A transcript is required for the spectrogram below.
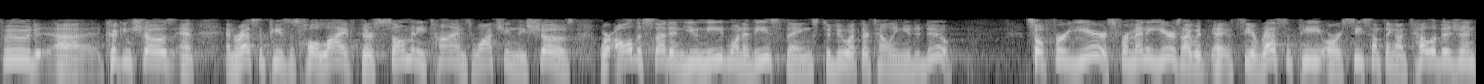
food uh, cooking shows and, and recipes his whole life, there's so many times watching these shows where all of a sudden you need one of these things to do what they're telling you to do. So for years, for many years, I would, I would, see a recipe or see something on television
